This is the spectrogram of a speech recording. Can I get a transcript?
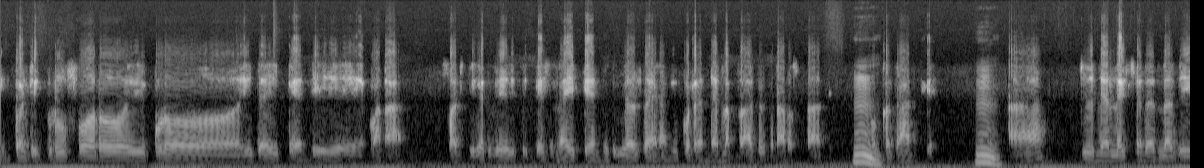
ఇంకోటి గ్రూప్ ఫోర్ ఇప్పుడు ఇది అయిపోయింది మన సర్టిఫికేట్ వెరిఫికేషన్ అయిపోయింది. రిజల్ట్స్ అయినాక ఇప్పుడు రెండు నెలల ప్రాసెస్ నడుస్తుంది. దానికి జూనియర్ లెక్చరర్లది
